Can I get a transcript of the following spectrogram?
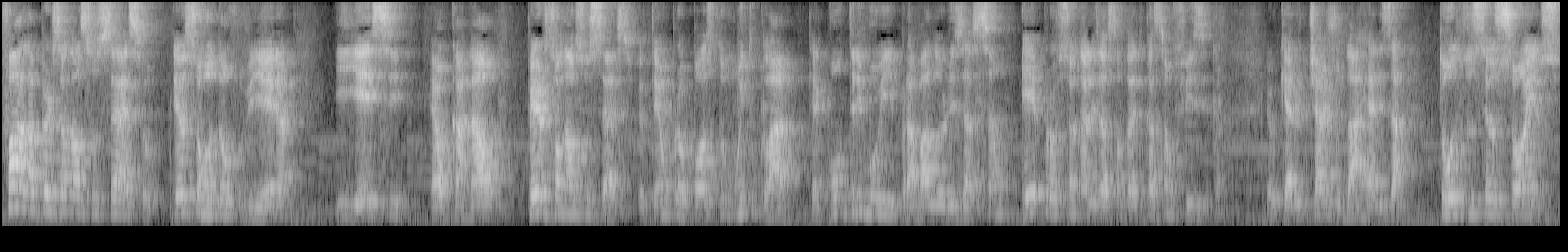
Fala Personal Sucesso, eu sou Rodolfo Vieira e esse é o canal Personal Sucesso. Eu tenho um propósito muito claro, que é contribuir para a valorização e profissionalização da educação física. Eu quero te ajudar a realizar todos os seus sonhos.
